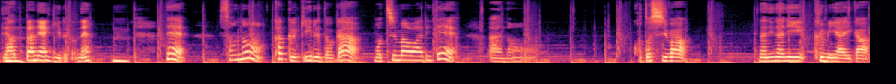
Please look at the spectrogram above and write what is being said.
であったね、ギルドね。うん。でその各ギルドが持ち回りであの今年は何々組合が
